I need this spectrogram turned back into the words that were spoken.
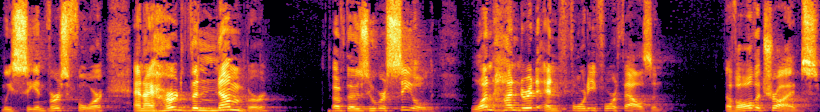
we see in verse 4, and I heard the number of those who were sealed 144,000 of all the tribes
